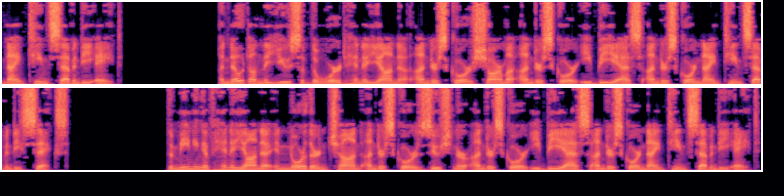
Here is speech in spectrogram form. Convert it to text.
1978 A note on the use of the word Hinayana Sharma EBS underscore 1976 the meaning of Hinayana in Northern Chan underscore Zushner underscore EBS underscore 1978.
